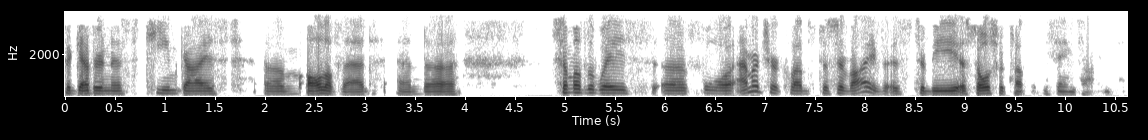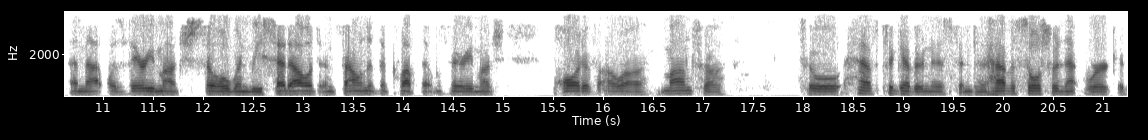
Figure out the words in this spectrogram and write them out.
togetherness, team geist, um, all of that. And uh, some of the ways uh, for amateur clubs to survive is to be a social club at the same time. And that was very much so when we set out and founded the club, that was very much part of our mantra to have togetherness and to have a social network and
